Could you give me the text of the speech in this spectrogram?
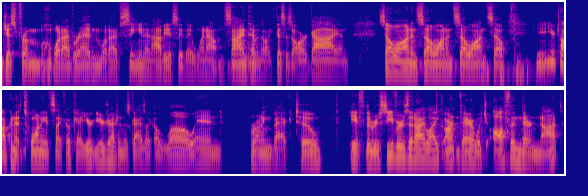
just from what I've read and what I've seen. And obviously, they went out and signed him, and they're like, "This is our guy," and so on and so on and so on. So you're talking at 20, it's like, okay, you're you're drafting this guy as like a low end running back too. If the receivers that I like aren't there, which often they're not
